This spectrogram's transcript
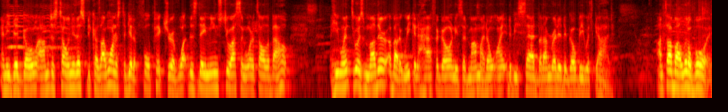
And he did go. I'm just telling you this because I want us to get a full picture of what this day means to us and what it's all about. He went to his mother about a week and a half ago and he said, Mom, I don't want you to be sad, but I'm ready to go be with God. I'm talking about a little boy.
